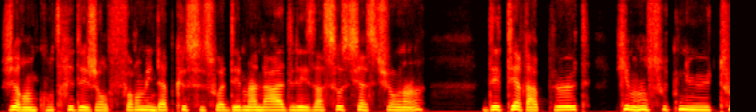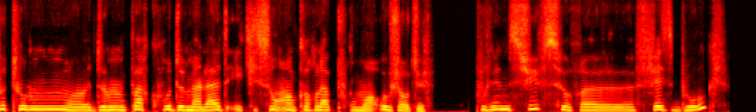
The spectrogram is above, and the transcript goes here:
j'ai rencontré des gens formidables, que ce soit des malades, les associations, des thérapeutes qui m'ont soutenu tout au long euh, de mon parcours de malade et qui sont encore là pour moi aujourd'hui. Vous pouvez me suivre sur euh, Facebook,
